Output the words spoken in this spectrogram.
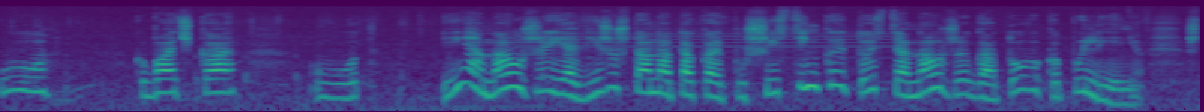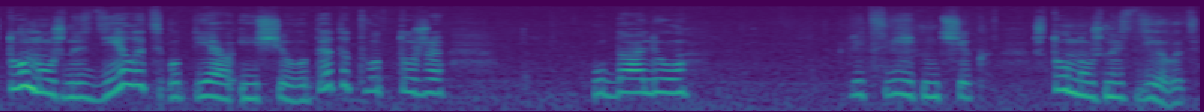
у кабачка. Вот. И она уже, я вижу, что она такая пушистенькая, то есть она уже готова к опылению. Что нужно сделать? Вот я еще вот этот вот тоже удалю, прицветничек. Что нужно сделать?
